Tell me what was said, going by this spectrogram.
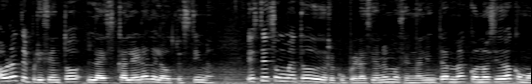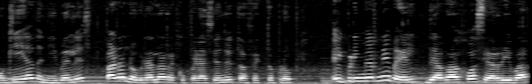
Ahora te presento la escalera de la autoestima, este es un método de recuperación emocional interna conocida como guía de niveles para lograr la recuperación de tu afecto propio. El primer nivel, de abajo hacia arriba,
